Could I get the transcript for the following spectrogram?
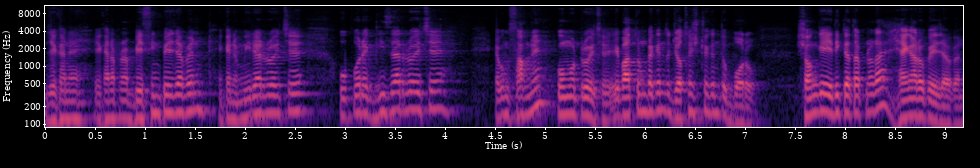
যেখানে, এখানে আপনার বেসিন পেয়ে যাবেন, এখানে মিরর রয়েছে, উপরে গিজার রয়েছে এবং সামনে কোমোট রয়েছে। এই বাথরুমটা কিন্তু যথেষ্ট কিন্তু বড়। সঙ্গে এদিকটাতে আপনারা হ্যাঙ্গারও পেয়ে যাবেন।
